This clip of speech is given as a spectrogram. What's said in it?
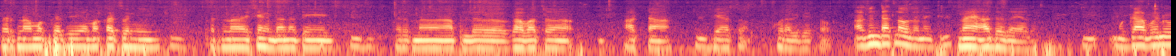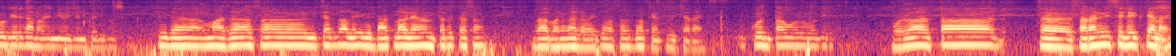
परत ना मकाचे मकाचोनी परत ना शेंगदाणा पेंट परत ना आपलं गव्हाचा आट्टा हे असं खुराक देतो. अजून दात लावला नाही तिने? नाही आदच आहे अजून. मग गाभण वगैरे घालवायचं नियोजन कधीपासून? तिथं माझा असा विचार झाला की दात लावल्यानंतर कसं गाभण घालवायचं असं डोक्यात विचार आहे. कोणता ओळ वगैरे? म्हणून आता स- सरांनी सिलेक्ट केला आहे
